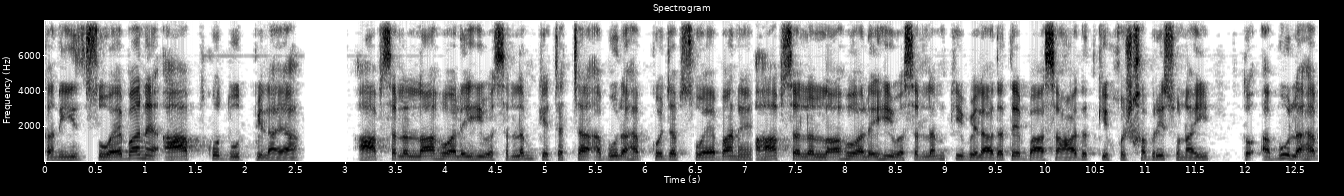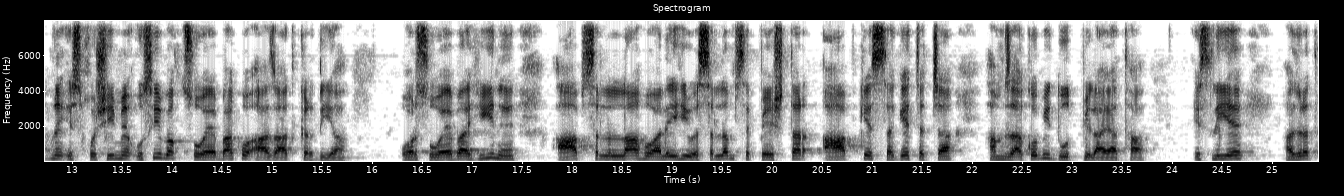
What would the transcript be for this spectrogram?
کنیز سویبہ نے آپ کو دودھ پلایا۔ آپ صلی اللہ علیہ وسلم کے چچا ابو لہب کو جب سویبہ نے آپ صلی اللہ علیہ وسلم کی ولادت باسعادت کی خوشخبری سنائی، تو ابو لہب نے اس خوشی میں اسی وقت سویبہ کو آزاد کر دیا۔ اور سویبہ ہی نے آپ صلی اللہ علیہ وسلم سے پیشتر آپ کے سگے چچا حمزہ کو بھی دودھ پلایا تھا۔ اس لیے حضرت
